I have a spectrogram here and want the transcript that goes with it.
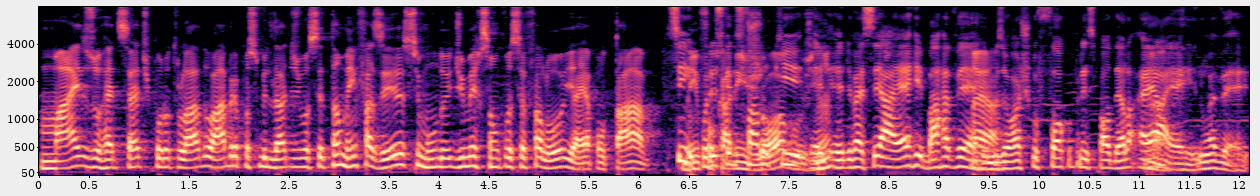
mas o headset, por outro lado, abre a possibilidade de você também fazer esse mundo aí de imersão que você falou, e a Apple tá Sim, bem focada em jogos, né? ele, ele vai ser AR barra VR, É. mas eu acho que o foco principal dela é AR, não é VR.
